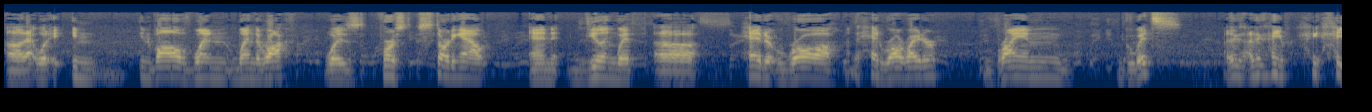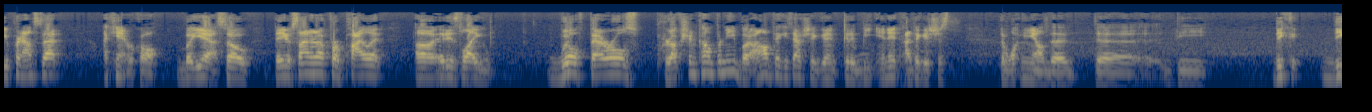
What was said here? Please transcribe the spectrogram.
uh, that would in, involve when when The Rock was first starting out and dealing with uh, head Raw the head Raw writer Brian Gewirtz. I think I think how you how you pronounce that. I can't recall, but yeah. So they have signed up for a pilot. Uh, it is like Will Ferrell's production company, but I don't think he's actually going to be in it. I think it's just the one, you know, the the the the the,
